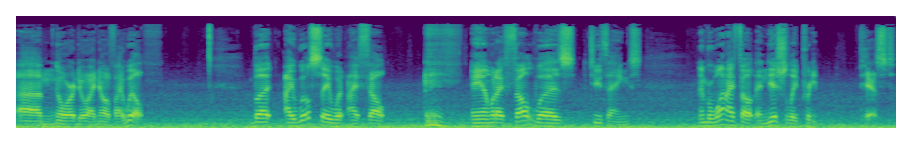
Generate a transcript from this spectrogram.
um, nor do I know if I will but I will say what I felt and what I felt was two things number one I felt initially pretty pissed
